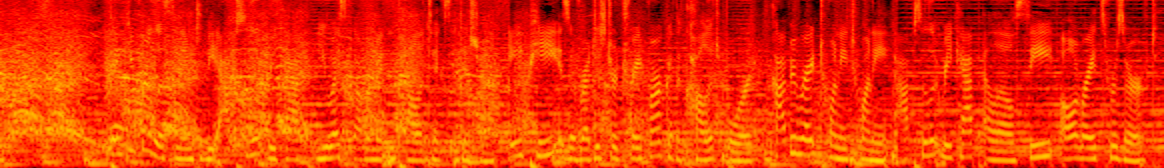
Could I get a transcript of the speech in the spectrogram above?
Thank you for listening to the APsolute RecAP U.S. Government and Politics Edition. AP is a registered trademark of the College Board. Copyright 2020, APsolute RecAP LLC, all rights reserved.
